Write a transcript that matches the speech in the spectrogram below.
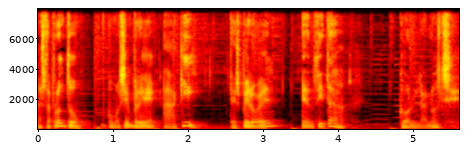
Hasta pronto, como siempre, aquí te espero, ¿eh? En cita con la noche.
